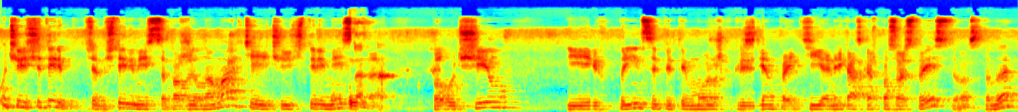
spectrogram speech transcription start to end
Ну, через 4, 4 месяца пожил на Мальте, и через 4 месяца да. получил и, в принципе, ты можешь как резидент пойти... Американское посольство есть у вас, да?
